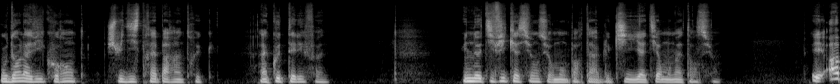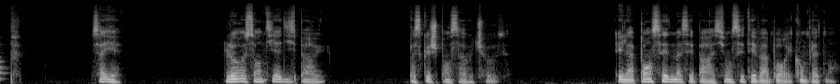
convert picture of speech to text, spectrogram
Ou dans la vie courante, je suis distrait par un truc, un coup de téléphone, une notification sur mon portable qui attire mon attention. Et hop, ça y est, le ressenti a disparu, parce que je pense à autre chose. Et la pensée de ma séparation s'est évaporée complètement.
